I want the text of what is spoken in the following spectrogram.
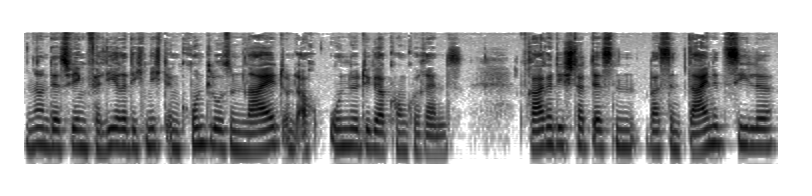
Und deswegen verliere dich nicht in grundlosem Neid und auch unnötiger Konkurrenz. Frage dich stattdessen, was sind deine Ziele?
